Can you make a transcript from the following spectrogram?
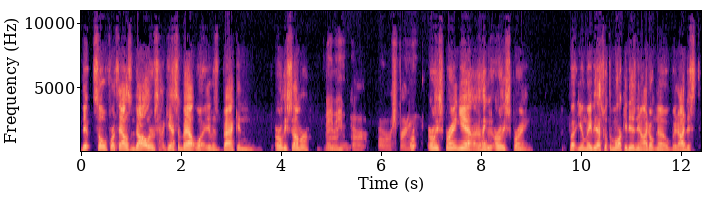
that sold for a thousand dollars. I guess about what it was back in early summer, Maybe or or spring. or- early spring. Yeah, I think it was early spring. But you know, maybe that's what the market is now. I don't know, but I just,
